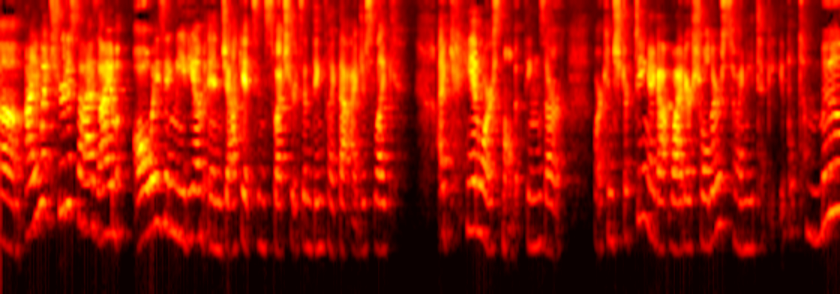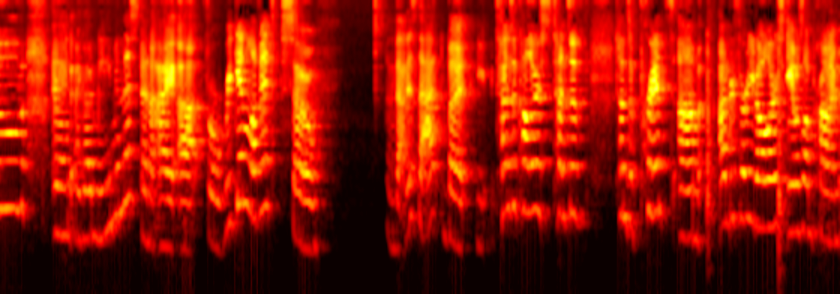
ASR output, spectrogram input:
um, I went true to size. I am always a medium in jackets and sweatshirts and things like that. I just like, I can wear small, but things are more constricting. I got wider shoulders, so I need to be able to move. And I got a medium in this, and I uh, freaking love it. So that is that. But tons of colors, tons of tons of prints, um, under $30, Amazon Prime.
